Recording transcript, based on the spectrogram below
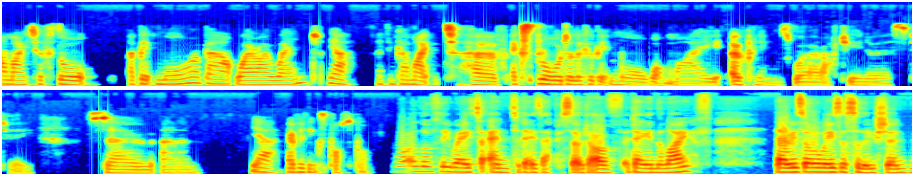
I might have thought a bit more about where I went. Yeah, I think I might have explored a little bit more what my openings were after university. So, um, yeah, everything's possible. What a lovely way to end today's episode of A Day in the Life. There is always a solution.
